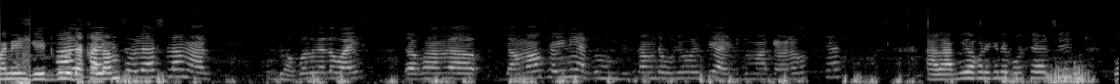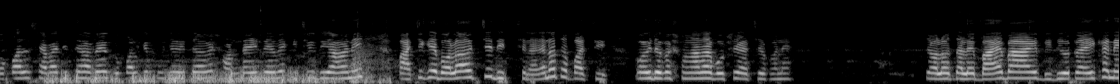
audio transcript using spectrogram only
মানে গেটগুলো দেখালাম। চলে আসলাম আর খুব ধকল গেল ওয়াইস তখন আমরা জামাও ছাড়িনি, একদম বিশ্রামতে বসে পড়েছি, আর মা ক্যামেরা করছে। আর আমি এখন এখানে বসে আছি। গোপাল সেবা দিতে হবে, গোপালকে পুজো দিতে হবে সন্ধ্যা দিতে হবে কিছু দেওয়া হয়নি। পাচিকে বলা হচ্ছে, দিচ্ছে না, জানো তো পাচি? ওই দেখো সোনারা বসে আছে ওখানে। চলো তাহলে বাই বাই ভিডিওটা এখানে,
